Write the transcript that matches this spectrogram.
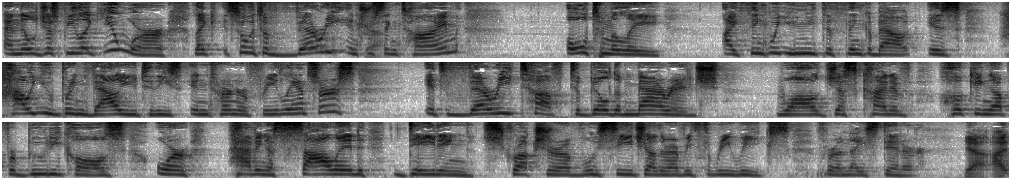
and they'll just be like you were. Like, so it's a very interesting time ultimately, I think what you need to think about is how you bring value to these intern or freelancers. It's very tough to build a marriage while just kind of hooking up for booty calls or having a solid dating structure of we see each other every three weeks for a nice dinner. Yeah, I,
